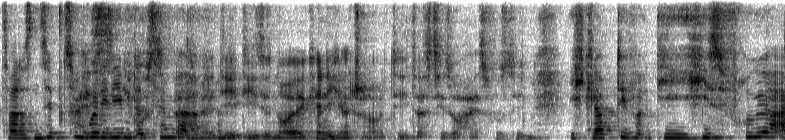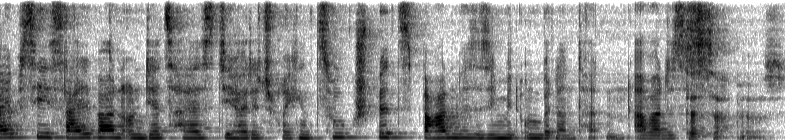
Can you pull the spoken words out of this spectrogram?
2017 wurde Heißt- die im ich wusste- Dezember also, die, Diese neue kenne ich halt schon, aber die, dass die so heiß, wusste ich nicht. Ich glaube, die, die hieß früher Eibsee-Seilbahn und jetzt heißt die halt entsprechend Zugspitzbahn, weil sie sie mit umbenannt hatten. Aber das, Das sagt mir was.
